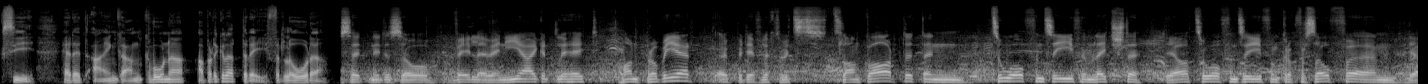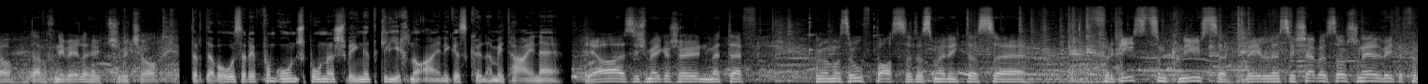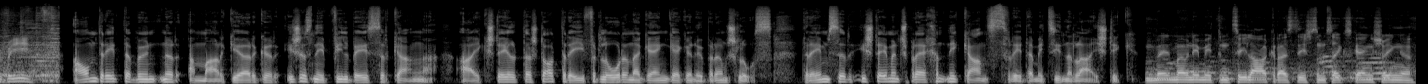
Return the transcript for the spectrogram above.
Er hat einen Gang gewonnen, aber gerade drei verloren. Es hat nicht so wählen, wie ich eigentlich hätte. Ich habe probiert, jemand vielleicht ein bisschen zu lange gewartet, dann zu offensiv, im letzten ja, zu offensiv und gerade versoffen. Ähm, ja, und einfach nicht wählen heute, ist ein schade. Der Davoser hat vom Unspunnen schwingend gleich noch einiges können mit heimnehmen. Ja, es ist mega schön. Man darf man muss aufpassen, dass man nicht das äh, vergisst zum Geniessen, weil es ist eben so schnell wieder vorbei. Auch am dritten Bündner, am Mark Jörger, ist es nicht viel besser gegangen. Eingestellt steht drei verlorene Gänge gegenüber am Schluss. Der Emser ist dementsprechend nicht ganz zufrieden mit seiner Leistung. Wenn man nicht mit dem Ziel angereist ist, zum sechs Gänge schwingen,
